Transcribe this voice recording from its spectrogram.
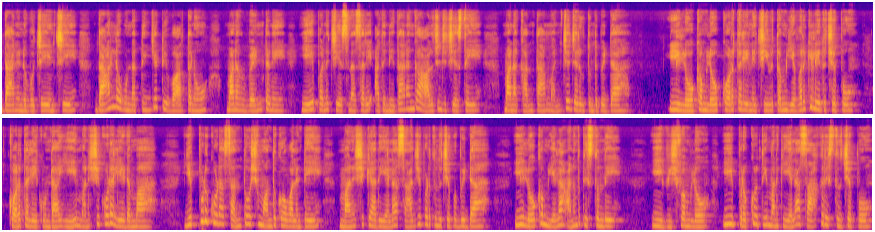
దాన్ని నువ్వు చేయించి దానిలో ఉన్న తియ్యటి వార్తను మనం వెంటనే ఏ పని చేసినా సరే అది నిదానంగా ఆలోచించి చేస్తే మనకంతా మంచి జరుగుతుంది బిడ్డ. ఈ లోకంలో కొరత లేని జీవితం ఎవరికీ లేదు చెప్పు. కొరత లేకుండా ఏ మనిషి కూడా లేడమ్మా. ఎప్పుడు కూడా సంతోషం అందుకోవాలంటే మనిషికి అది ఎలా సాధ్యపడుతుందో చెప్పు బిడ్డ. ఈ లోకం ఎలా అనుమతిస్తుంది? ఈ విశ్వంలో ఈ ప్రకృతి మనకి ఎలా సహకరిస్తుంది చెప్పు.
